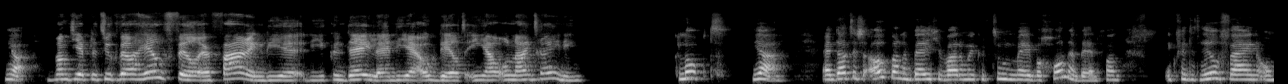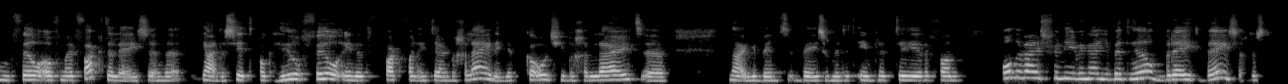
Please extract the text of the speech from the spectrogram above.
Ja. Want je hebt natuurlijk wel heel veel ervaring die je, die je kunt delen en die jij ook deelt in jouw online training. Klopt, ja. En dat is ook wel een beetje waarom ik er toen mee begonnen ben. Van, ik vind het heel fijn om veel over mijn vak te lezen. En de, ja, er zit ook heel veel in het vak van intern begeleiden. Je coach, je begeleidt. Uh, nou, je bent bezig met het implementeren van onderwijsvernieuwingen. Je bent heel breed bezig. Dus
